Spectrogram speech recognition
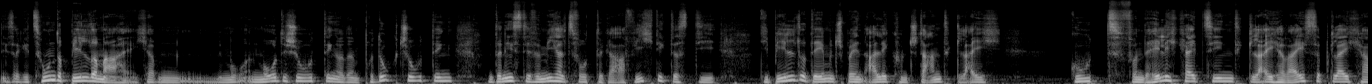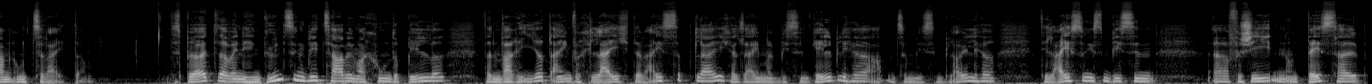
ich sage jetzt 100 Bilder mache, ich habe ein Modeshooting oder ein Produktshooting, und dann ist es für mich als Fotograf wichtig, dass die, die Bilder dementsprechend alle konstant gleich gut von der Helligkeit sind, gleicher Weißabgleich haben und so weiter. Das bedeutet aber, wenn ich einen günstigen Blitz habe, mache 100 Bilder, dann variiert einfach leicht der Weißabgleich, also einmal ein bisschen gelblicher, ab und zu ein bisschen bläulicher. Die Leistung ist ein bisschen äh, verschieden und deshalb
